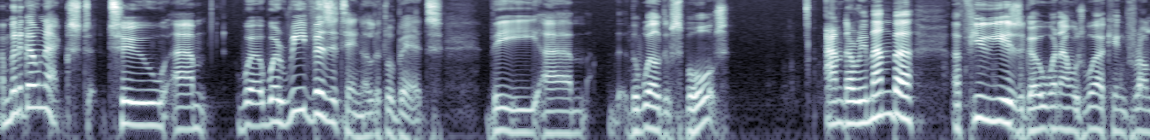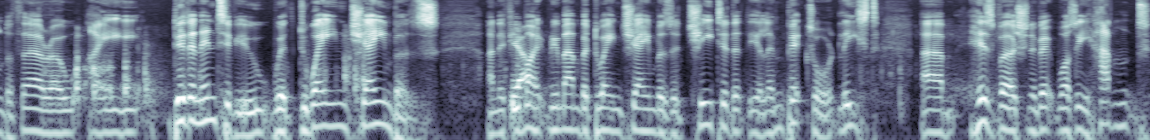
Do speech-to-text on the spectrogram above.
I'm going to go next to um, we're, we're revisiting a little bit the um, the world of sport, and I remember a few years ago when I was working for Ondathero, I did an interview with Dwain Chambers. And if you Yeah. might remember, Dwain Chambers had cheated at the Olympics, or at least um, his version of it was he hadn't.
